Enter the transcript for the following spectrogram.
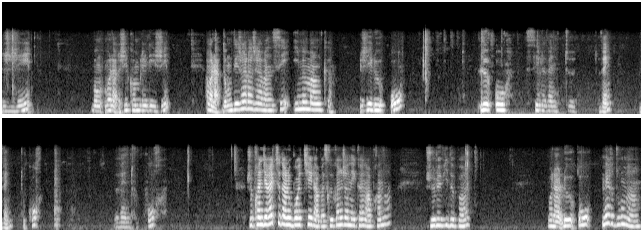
J'ai... Bon, voilà, j'ai comblé les ah, Voilà, donc déjà là, j'ai avancé. Il me manque j'ai le haut. Le haut, c'est le 20, 20, 20 tout court. 20 tout court. Je prends direct dans le boîtier là, parce que quand j'en ai qu'un à prendre, je le vide pas. Voilà, le haut. Merdoum.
